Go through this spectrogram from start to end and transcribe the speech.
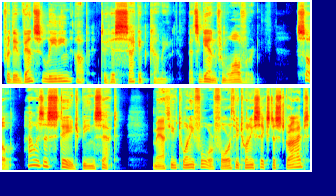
for the events leading up to his second coming. That's again from Walvoord. So, how is this stage being set? Matthew 24, 4 through 26 describes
